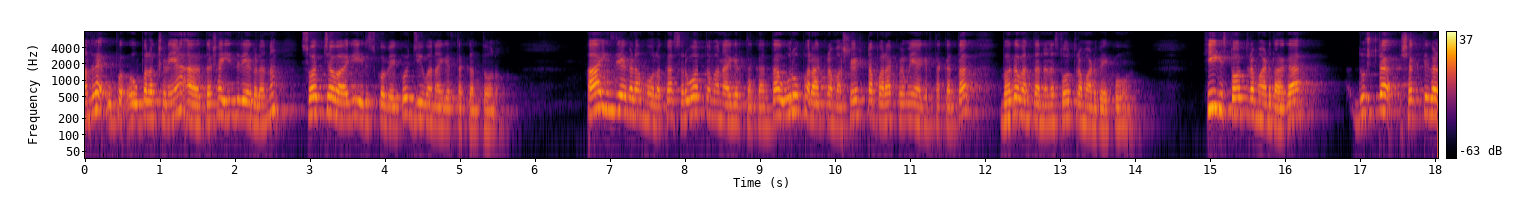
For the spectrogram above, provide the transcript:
ಅಂದರೆ ಉಪ, ಉಪಲಕ್ಷಣೆಯ ದಶ ಇಂದ್ರಿಯಗಳನ್ನು ಸ್ವಚ್ಛವಾಗಿ ಇರಿಸ್ಕೋಬೇಕು ಜೀವನಾಗಿರ್ತಕ್ಕಂಥವನು. ಆ ಇಂದ್ರಿಯಗಳ ಮೂಲಕ ಸರ್ವೋತ್ತಮನಾಗಿರ್ತಕ್ಕಂಥ ಉರು ಪರಾಕ್ರಮ ಶ್ರೇಷ್ಠ ಪರಾಕ್ರಮಿಯಾಗಿರ್ತಕ್ಕಂಥ ಭಗವಂತನನ್ನು ಸ್ತೋತ್ರ ಮಾಡಬೇಕು. ಹೀಗೆ ಸ್ತೋತ್ರ ಮಾಡಿದಾಗ ದುಷ್ಟ ಶಕ್ತಿಗಳ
